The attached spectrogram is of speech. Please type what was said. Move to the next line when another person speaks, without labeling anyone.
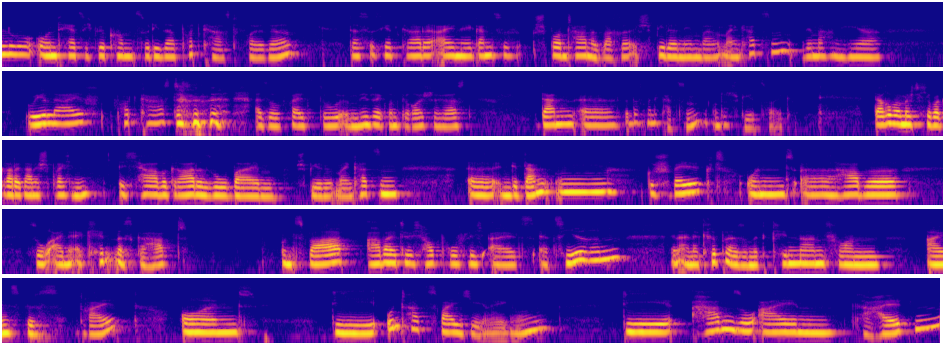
Hallo und herzlich willkommen zu dieser Podcast-Folge. Das ist jetzt gerade eine ganz spontane Sache. Ich spiele nebenbei mit meinen Katzen. Wir machen hier Real-Life-Podcast. also, falls du im Hintergrund Geräusche hörst, dann äh, sind das meine Katzen und das Spielzeug. Darüber möchte ich aber gerade gar nicht sprechen. Ich habe gerade so beim Spielen mit meinen Katzen äh, in Gedanken geschwelgt und äh, habe so eine Erkenntnis gehabt. Und zwar arbeite ich hauptberuflich als Erzieherin in einer Krippe, also mit Kindern von 1 bis 3. Und die unter Zweijährigen, die haben so ein Verhalten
